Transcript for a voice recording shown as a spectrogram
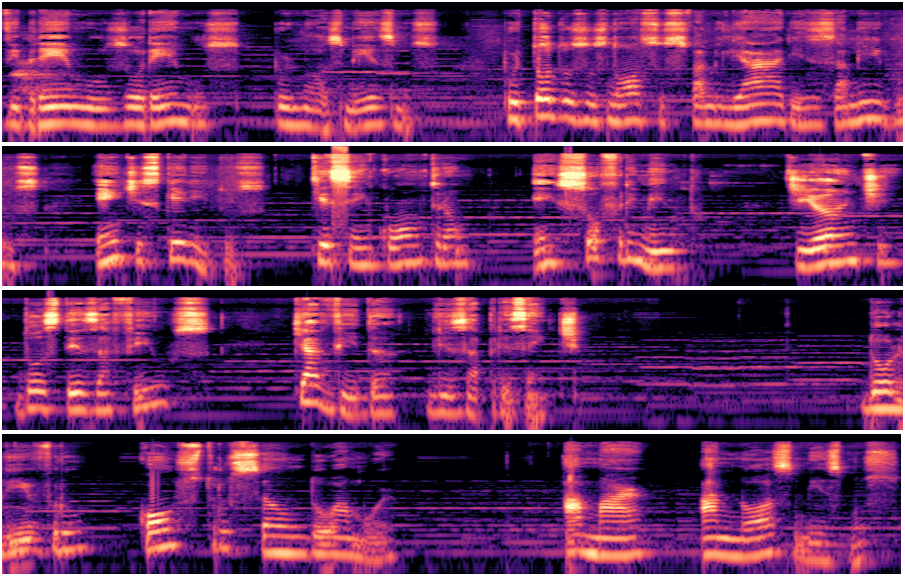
Vibremos, oremos por nós mesmos, por todos os nossos familiares, amigos, entes queridos que se encontram em sofrimento diante dos desafios que a vida lhes apresente. Do livro Construção do Amor Amar a nós mesmos.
